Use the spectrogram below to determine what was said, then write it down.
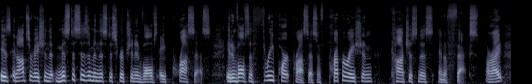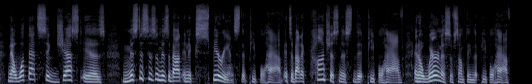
is an observation that mysticism in this description involves a process. It involves a three part process of preparation, consciousness, and effects. All right? Now, what that suggests is mysticism is about an experience that people have, it's about a consciousness that people have, an awareness of something that people have,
